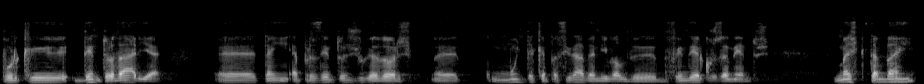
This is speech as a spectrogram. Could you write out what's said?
porque dentro da área tem, apresentam jogadores uh, com muita capacidade a nível de defender cruzamentos, mas que também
